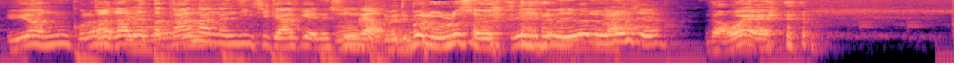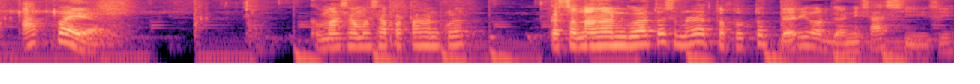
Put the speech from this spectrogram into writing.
Iya nih kuliah. Kagak ada tekanan anjing si kakek nih sumpah. Tiba-tiba lulus ya. Iya, tiba-tiba lulus ya. Gawe. Apa ya? Ke masa-masa pertengahan kuliah, kesenangan gua tuh sebenarnya tertutup dari organisasi sih.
